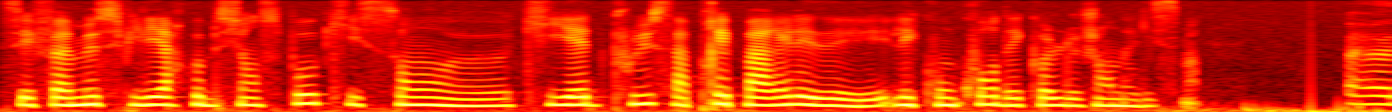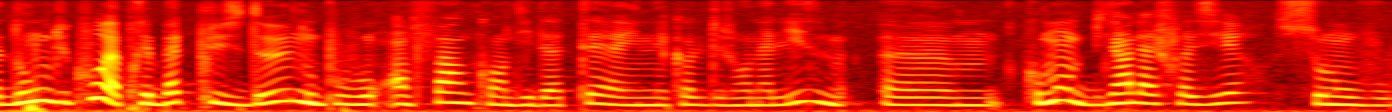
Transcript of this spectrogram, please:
ces fameuses filières comme Sciences Po qui, sont, qui aident plus à préparer les, les concours d'école de journalisme. Euh, donc du coup, après Bac plus 2, nous pouvons enfin candidater à une école de journalisme. Euh, comment bien la choisir selon vous?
